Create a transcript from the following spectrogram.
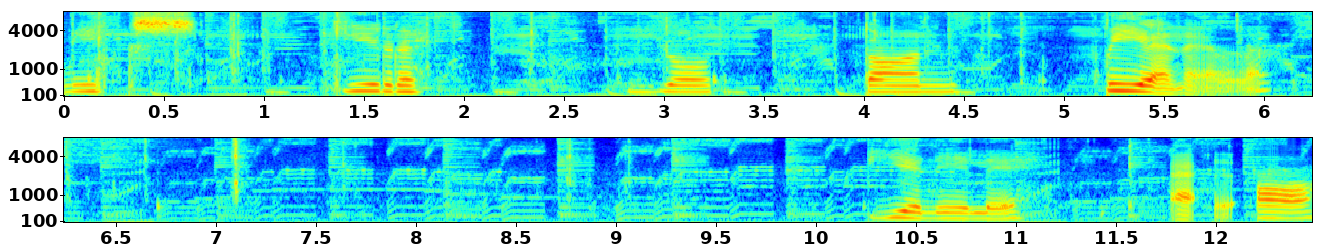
Miksi kirjoitan pienelle. Pienelle ä, a.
